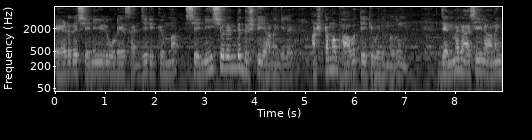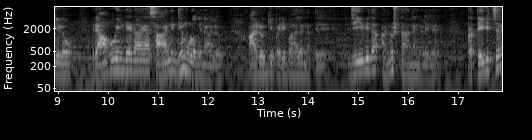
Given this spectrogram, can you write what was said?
ഏഴര ശനിയിലൂടെ സഞ്ചരിക്കുന്ന ശനീശ്വരന്റെ ദൃഷ്ടിയാണെങ്കിൽ അഷ്ടമഭാവത്തേക്ക് വരുന്നതും ജന്മരാശിയിലാണെങ്കിലോ രാഹുവിന്റേതായ സാന്നിധ്യമുള്ളതിനാൽ ആരോഗ്യ പരിപാലനത്തിൽ ജീവിത അനുഷ്ഠാനങ്ങളിൽ പ്രത്യേകിച്ച്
